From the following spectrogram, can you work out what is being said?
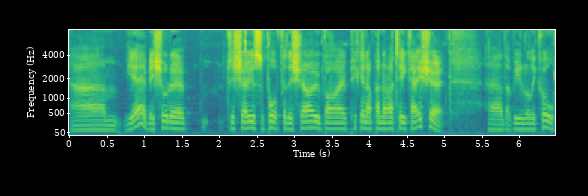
Um, yeah, be sure to, to show your support for the show by picking up an ITK shirt. Uh, that'd be really cool.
